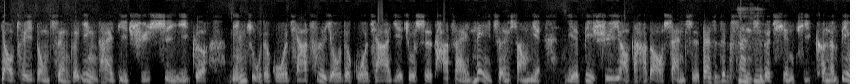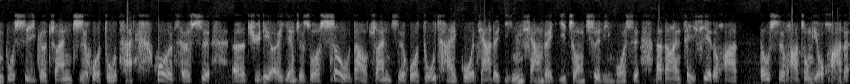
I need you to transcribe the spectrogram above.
要推动整个印太地区是一个民主的国家、自由的国家，也就是它在内政上面也必须要达到善治。但是这个善治的前提可能并不是一个专制或独裁，或者是呃，举例而言，就是说受到专制或独裁国家的影响的一种治理模式。那当然这些的话。都是话中有话的，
